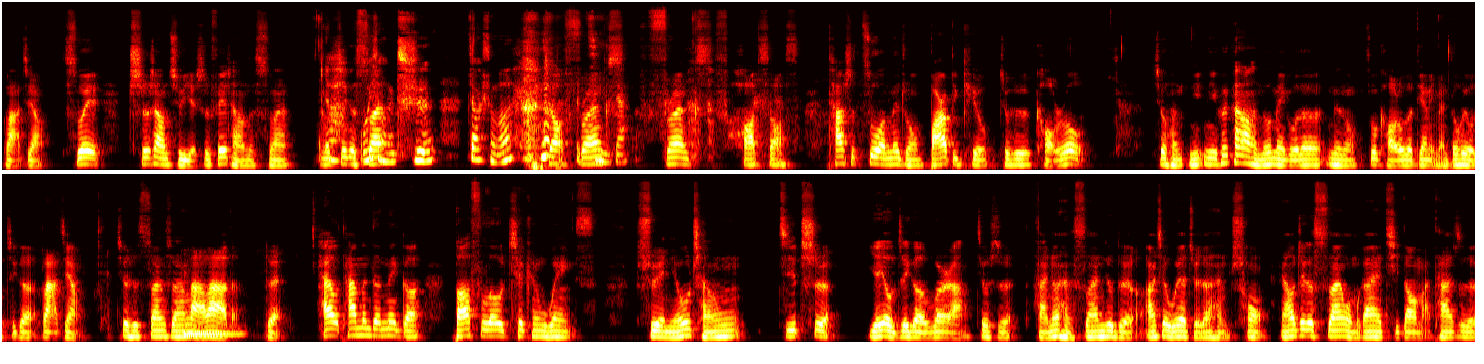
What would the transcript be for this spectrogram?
辣酱，所以吃上去也是非常的酸。那这个酸，我想吃叫什么？叫 Frank's Frank's Hot Sauce，它是做那种 barbecue，就是烤肉。就很你你会看到很多美国的那种做烤肉的店里面都会有这个辣酱，就是酸酸辣辣的。对，还有他们的那个 Buffalo Chicken Wings 水牛城鸡翅也有这个味儿啊，就是反正很酸就对了，而且我也觉得很冲。然后这个酸我们刚才也提到嘛，它是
